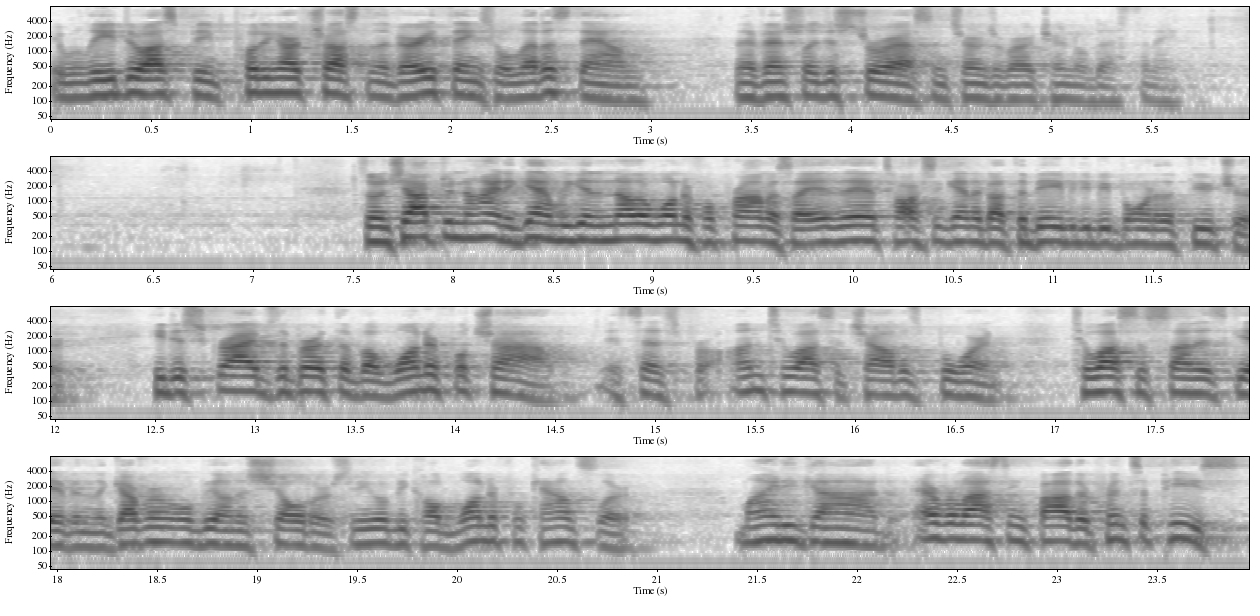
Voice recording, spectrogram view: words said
It will lead to us being, putting our trust in the very things that will let us down and eventually destroy us in terms of our eternal destiny. So in chapter 9, again, we get another wonderful promise. Isaiah talks again about the baby to be born in the future. He describes the birth of a wonderful child. It says, For unto us a child is born, to us a son is given, the government will be on his shoulders, and he will be called Wonderful Counselor, Mighty God, Everlasting Father, Prince of Peace.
